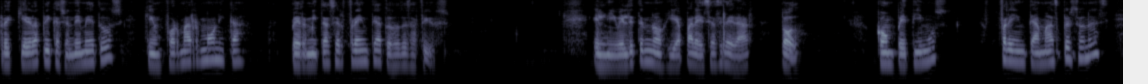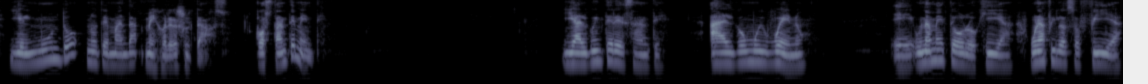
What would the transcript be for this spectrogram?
requiere la aplicación de métodos que en forma armónica permite hacer frente a todos los desafíos. El nivel de tecnología parece acelerar todo. Competimos frente a más personas y el mundo nos demanda mejores resultados, constantemente. Y algo interesante, algo muy bueno, eh, una metodología, una filosofía,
